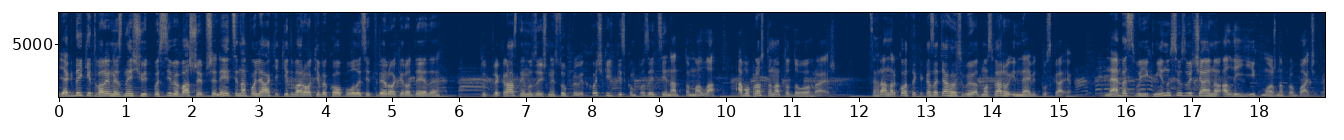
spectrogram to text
Як дикі тварини знищують посіви вашої пшениці на полях, які два роки викопували ці три роки родили. Тут прекрасний музичний супровід, хоч кількість композицій надто мала, або просто надто довго граєш. Це гра наркотик, яка затягує свою атмосферу і не відпускає. Не без своїх мінусів, звичайно, але їх можна пробачити.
